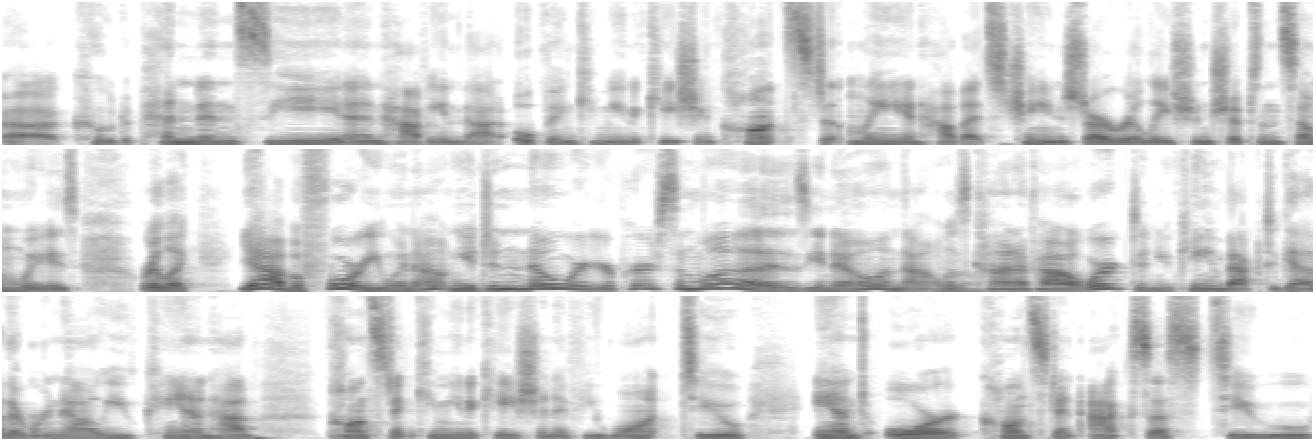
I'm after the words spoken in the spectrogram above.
uh, codependency and having that open communication constantly and how that's changed our relationships in some ways. We're like, yeah, before you went out and you didn't know where your person was, you know, and that was kind of how it worked, and you came back together. Where now you can have constant communication if you want to and or constant access to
